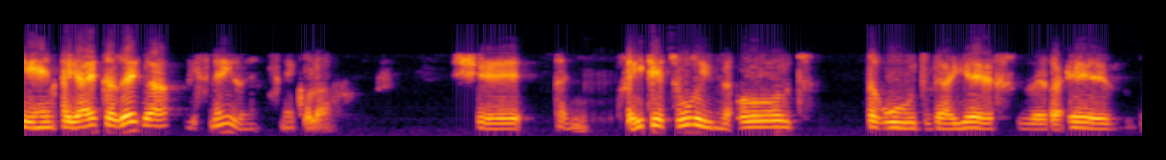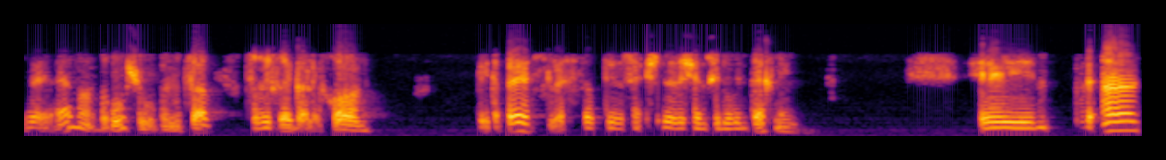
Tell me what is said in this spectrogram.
אה, היה את הרגע לפני זה, לפני כל ה... שראיתי את צורי מאוד טרוד ועייף ורעב, והיה מאוד ברור שהוא במצב צריך רגע לאכול, להתאפס, לעשות איזה שהם סידורים טכניים. ואז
